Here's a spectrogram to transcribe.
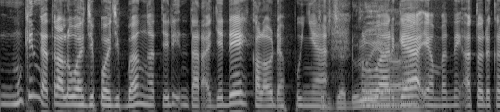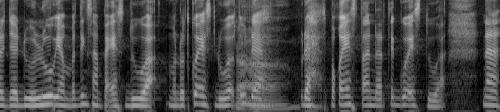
mungkin nggak terlalu wajib-wajib banget. Jadi entar aja deh kalau udah punya keluarga ya. yang penting atau udah kerja dulu yang penting sampai S2. Menurutku S2 tuh udah Ah. udah pokoknya standarnya gue S2. Nah,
